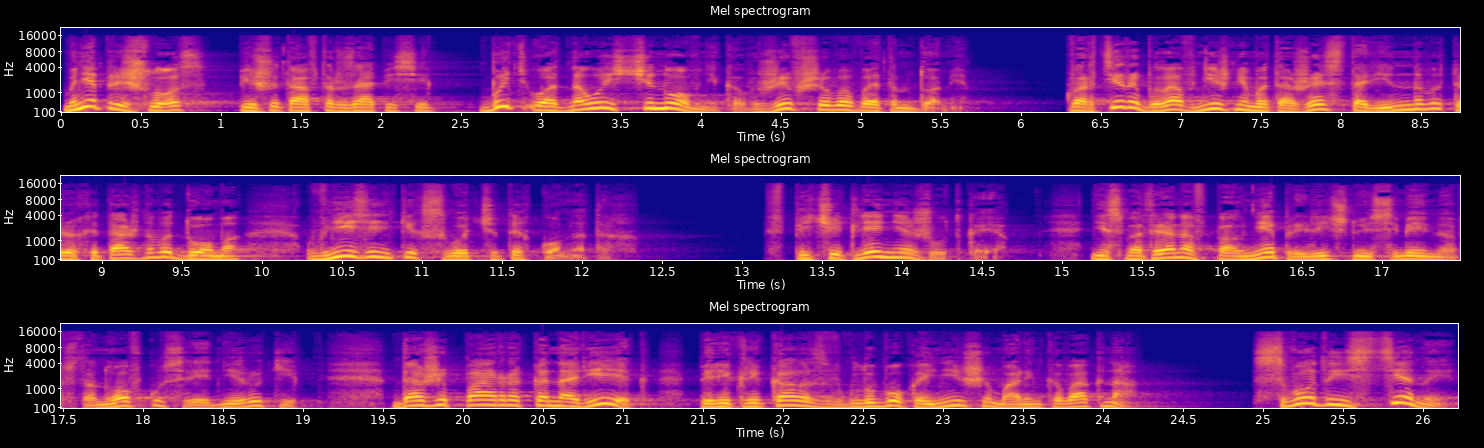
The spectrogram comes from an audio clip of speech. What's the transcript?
Мне пришлось, пишет автор записи, быть у одного из чиновников, жившего в этом доме. Квартира была в нижнем этаже старинного трехэтажного дома в низеньких сводчатых комнатах. Впечатление жуткое, несмотря на вполне приличную семейную обстановку средней руки. Даже пара канареек перекликалась в глубокой нише маленького окна. Своды и стены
